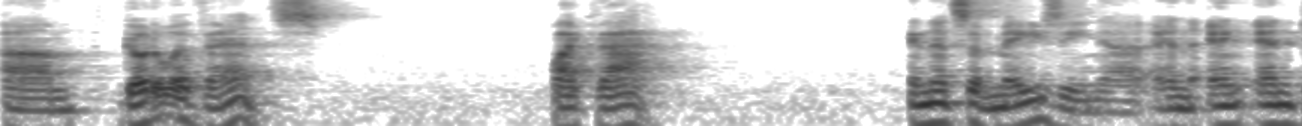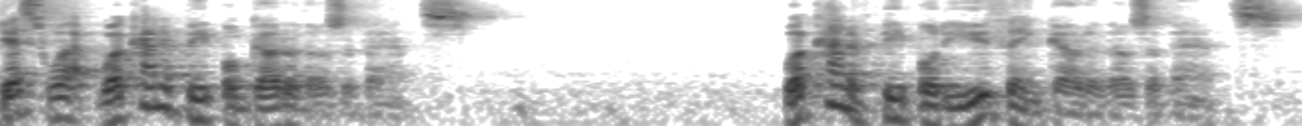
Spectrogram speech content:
Um, go to events like that. And it's amazing. Uh, and, and, and guess what? What kind of people go to those events? What kind of people do you think go to those events?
